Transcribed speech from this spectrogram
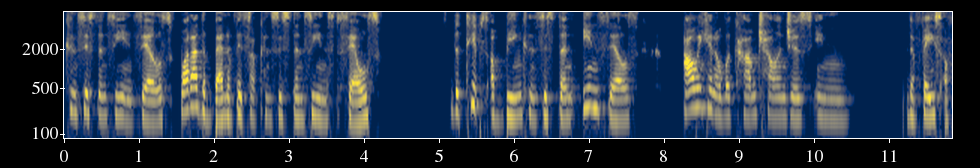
consistency in sales? What are the benefits of consistency in sales? The tips of being consistent in sales, how we can overcome challenges in the face of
